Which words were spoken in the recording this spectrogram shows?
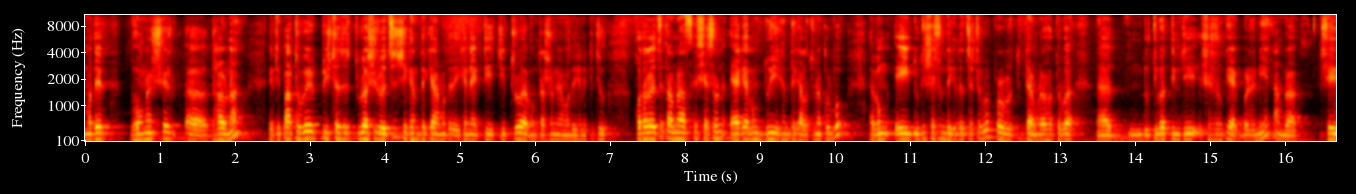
আমাদের ভগ্নাংশের ধারণা। এটি পাঠবের পৃষ্ঠা যে চুরাশি রয়েছে, সেখান থেকে আমাদের এখানে একটি চিত্র এবং তার সঙ্গে আমাদের এখানে কিছু কথা রয়েছে। তো আমরা আজকে সেশন এক এবং দুই এখান থেকে আলোচনা করব এবং এই দুটি সেশন দেখে দেওয়ার চেষ্টা করব। পরবর্তীতে আমরা হয়তো বা দুটি বা তিনটি সেশনকে একবারে নিয়ে আমরা সেই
